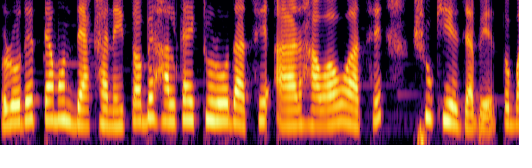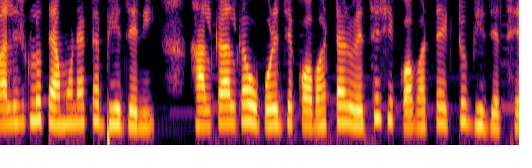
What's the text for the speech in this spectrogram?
রোদের তেমন দেখা নেই, তবে হালকা একটু রোদ আছে আর হাওয়াও আছে, শুকিয়ে যাবে। তো বালিশগুলো তেমন একটা ভেজেনি। হালকা হালকা উপরে যে কভারটা রয়েছে, সেই কভারটা একটু ভিজেছে।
